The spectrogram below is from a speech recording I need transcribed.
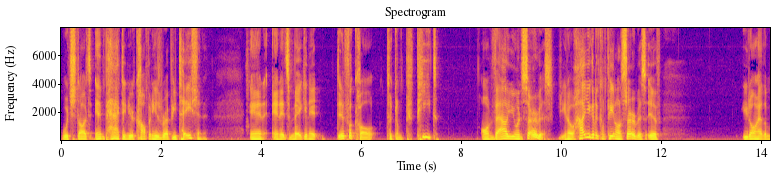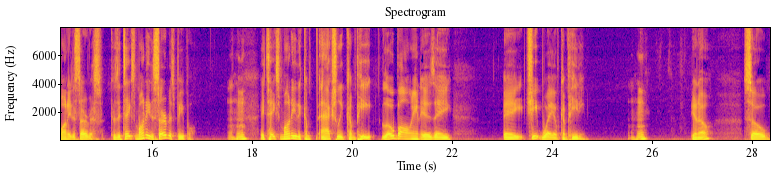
Which starts impacting your company's reputation. And and it's making it difficult to compete on value and service. You know how are you going to compete on service if you don't have the money to service? Because it takes money to service people. Mm-hmm. It takes money to com- actually compete. Lowballing is a a cheap way of competing. Mm-hmm. You know? So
